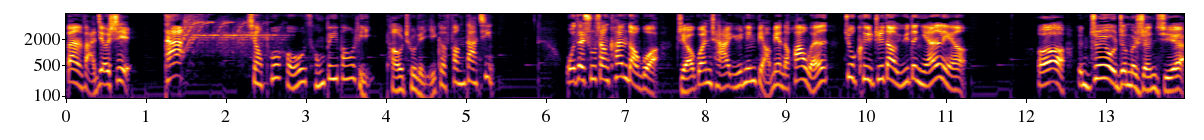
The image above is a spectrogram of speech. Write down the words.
办法就是它。”小泼猴从背包里掏出了一个放大镜。我在书上看到过，只要观察鱼鳞表面的花纹，就可以知道鱼的年龄。啊，真有这么神奇？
